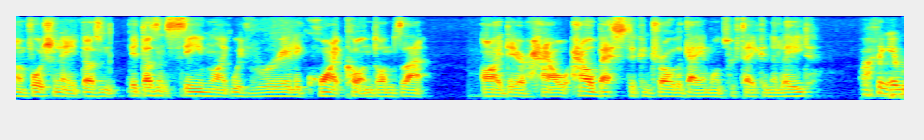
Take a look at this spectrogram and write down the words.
unfortunately it doesn't it doesn't seem like we've really quite cottoned on to that idea of how how best to control the game once we've taken the lead. I think it,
